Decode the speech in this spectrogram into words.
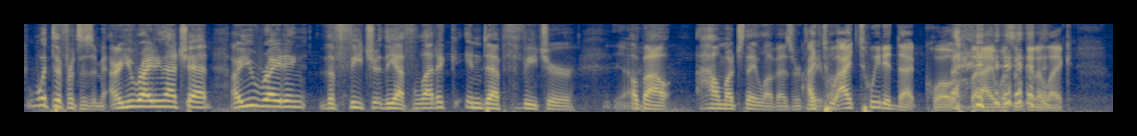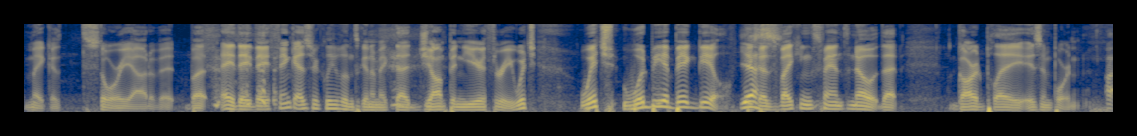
What difference does it make? Are you writing that, Chad? Are you writing the feature, the athletic in-depth feature Yeah. about how much they love Ezra I, Cleveland? tw- I tweeted that quote, but I wasn't gonna like make a story out of it. But hey, they, they think Ezra Cleveland's gonna make that jump in year three, which which would be a big deal Yes. because Vikings fans know that guard play is important. I,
